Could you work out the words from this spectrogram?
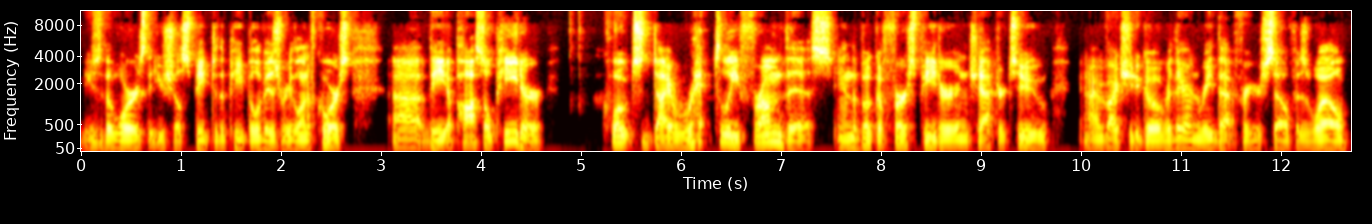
These are the words that you shall speak to the people of Israel. And of course, uh, the apostle Peter quotes directly from this in the book of First Peter in chapter two, and I invite you to go over there and read that for yourself as well.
